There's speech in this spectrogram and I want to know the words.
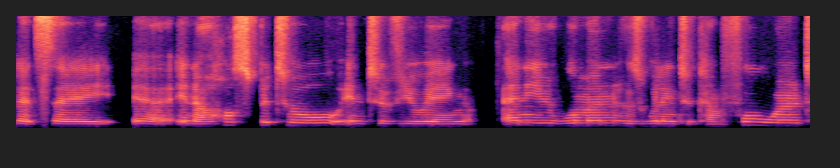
let's say, uh, in a hospital interviewing any woman who's willing to come forward.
